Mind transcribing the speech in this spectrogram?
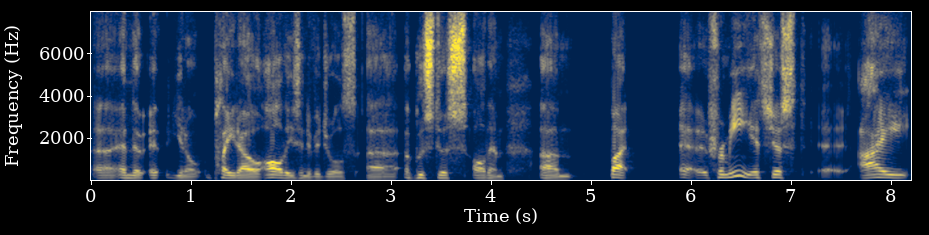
uh, and the uh, you know Plato, all these individuals, uh, Augustus, all them. Um, but for me, it's just I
